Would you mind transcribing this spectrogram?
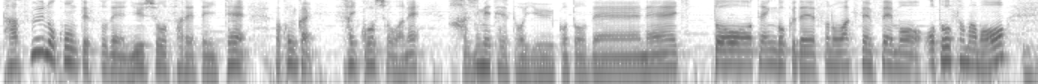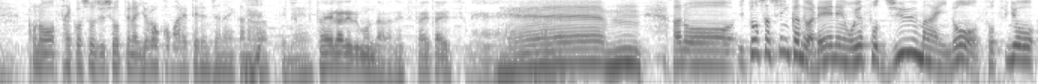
多数のコンテストで入賞されていて、まあ、今回最高賞はね初めてということでねきっと天国でその枠先生もお父様もこの最高賞受賞っていうのは喜ばれてるんじゃないかなってね。伝えられるもんならね伝えたいですね。ねえうん、あの伊藤写真館では例年およそ10枚の卒業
